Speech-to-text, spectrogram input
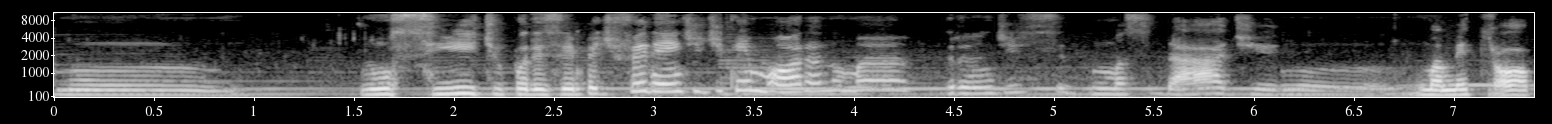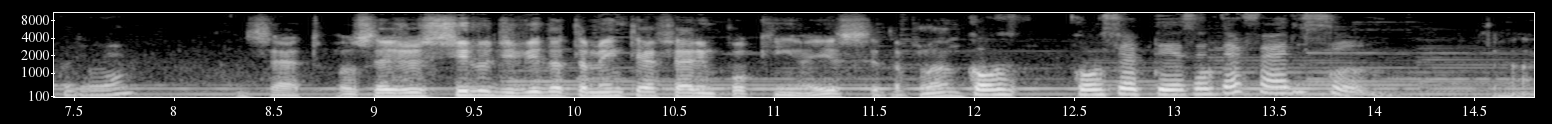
num, num sítio, por exemplo, é diferente de quem mora numa grande numa cidade, numa metrópole, né? Certo. Ou seja, o estilo de vida também interfere um pouquinho, é isso que você está falando? Com, com certeza interfere, sim. Tá.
